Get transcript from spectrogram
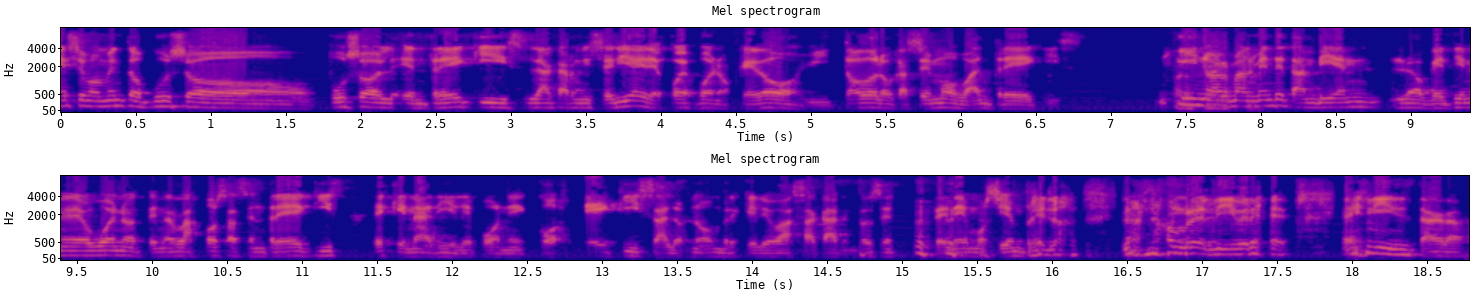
ese momento puso, puso entre X la carnicería y después, bueno, quedó y todo lo que hacemos va entre X. Y normalmente también lo que tiene de bueno tener las cosas entre X es que nadie le pone X a los nombres que le va a sacar. Entonces tenemos siempre los, nombres libres en Instagram.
